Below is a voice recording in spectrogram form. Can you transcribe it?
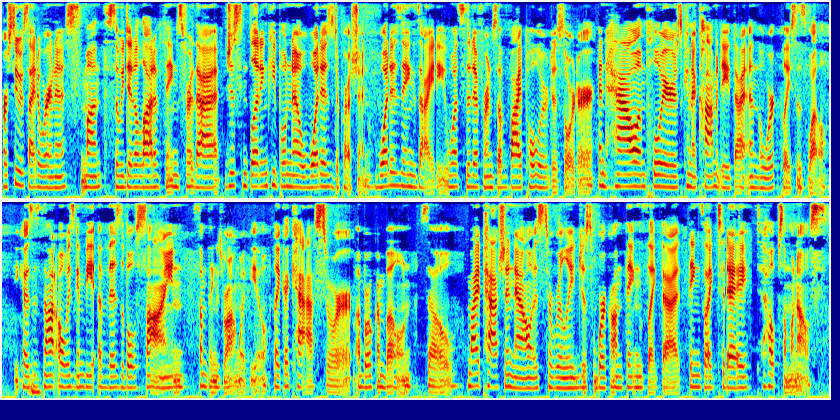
or suicide awareness month. So we did a lot of things for that. Just letting people know what is depression, what is anxiety, what's the difference of bipolar disorder, and how employers can accommodate that in the workplace as well. Because it's not always going to be a visible sign something's wrong with you, like a cast or a broken bone. So my passion now is to really just work on things like that, things like today to help someone else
